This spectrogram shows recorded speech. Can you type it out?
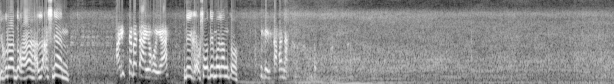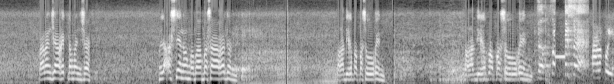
Sigurado ka? Ang lakas niyan. Alis na ba tayo kuya? Hindi, suotin mo lang to. Sige, ako na. Parang jacket naman siya. Ang lakas niya, no? Mababasa ka dun. Baka di ka papasukin. Baka di ka papasukin. Tama kuya.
